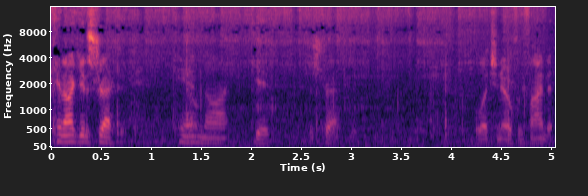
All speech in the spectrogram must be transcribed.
Cannot get distracted. Cannot get distracted. We'll let you know if we find it.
